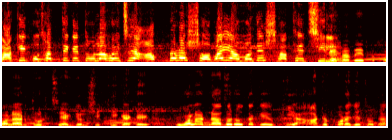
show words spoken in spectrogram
কাকে কোথার থেকে তোলা হয়েছে আপনারা সবাই আমাদের সাথে ছিলেন। এভাবে কলার ধরছে একজন শিক্ষিকাকে। কলার না ধরেও তাকে কি আটক করা যেত না?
